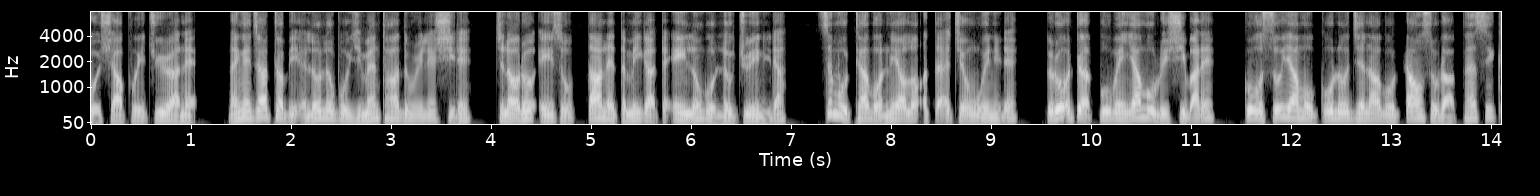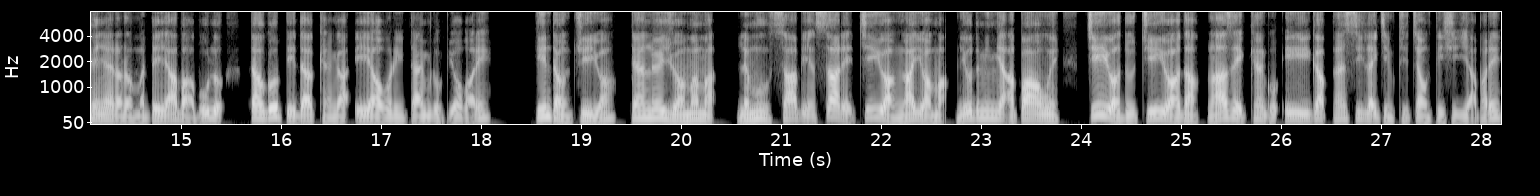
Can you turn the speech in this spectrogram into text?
ကိုရှာဖွေကျွေးရနဲ့နိုင်ငံခြားထွက်ပြီးအလုပ်လုပ်ဖို့ရည်မှန်းထားသူတွေလည်းရှိတယ်။ကျွန်တော်တို့အိမ်ဆိုသားနဲ့သမီးကတအိမ်လုံးကိုလှုပ်ကျွေးနေတာ စစ်မှုထမ်းဖို့နှစ်ယောက်လုံးအသက်အကျုံးဝင်နေတယ်သူတို့အတွက်ပူပင်ရမှုတွေရှိပါတယ်ကိုအစိုးရမှုကိုလိုချင်တာကိုတောင်းဆိုတာဖန်ဆီးခံရတာတော့မတရားပါဘူးလို့တောင်ကုတ်ဒေသခံက ARD Time ကိုပြောပါတယ်ကင်းတောင်ကြီးရွာတန်လွဲရွာမမလမှုစားပြင်စတဲ့ကြီးရွာ9ရွာမှမြို့သမီးများအပါအဝင်ကြီးရွာသူကြီးရွာသား90ခန့်ကို AA ကဖမ်းဆီးလိုက်ခြင်းဖြစ်ကြောင်းသိရှိရပါတယ်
